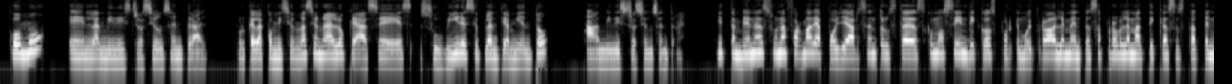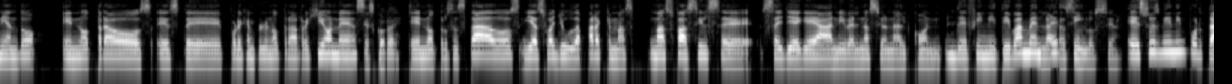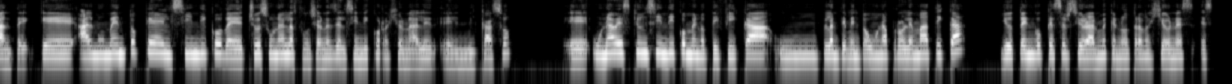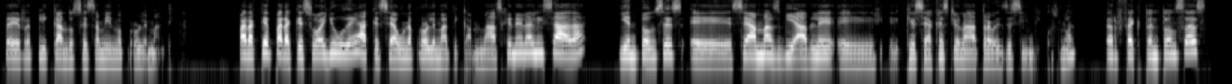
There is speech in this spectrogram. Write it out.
como en la administración central porque la Comisión Nacional lo que hace es subir ese planteamiento a Administración Central. Y también es una forma de apoyarse entre ustedes como síndicos, porque muy probablemente esa problemática se está teniendo en otros, este, por ejemplo, en otras regiones, es correcto. en otros estados, y eso ayuda para que más, más fácil se, se llegue a nivel nacional con definitivamente la resolución. Eso es bien importante, que al momento que el síndico, de hecho, es una de las funciones del síndico regional, en mi caso, eh, una vez que un síndico me notifica un planteamiento o una problemática, yo tengo que cerciorarme que en otras regiones esté replicándose esa misma problemática. ¿Para qué? Para que eso ayude a que sea una problemática más generalizada y entonces eh, sea más viable eh, que sea gestionada a través de síndicos, ¿no? Perfecto. Entonces,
